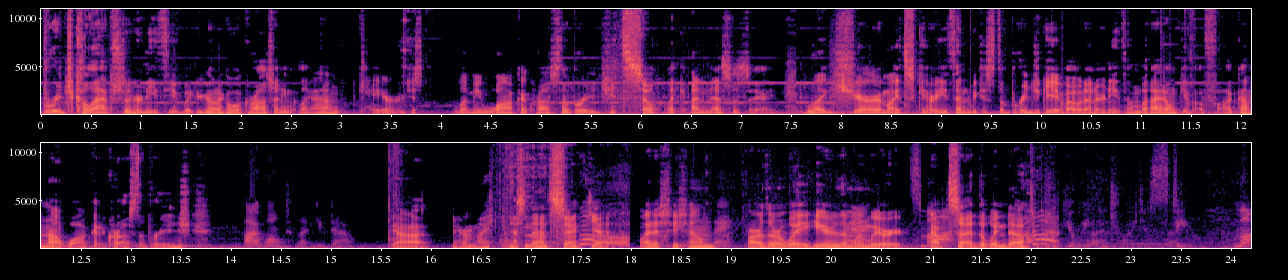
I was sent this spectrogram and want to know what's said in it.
bridge collapsed underneath you, but you're gonna go across anyway. Like, I don't care. Just let me walk across the bridge. It's so like unnecessary. Like, sure, it might scare Ethan because the bridge gave out underneath him, but I don't give a fuck. I'm not walking across the bridge. I won't let you down. God, her mic does not sync yet. Why does she sound farther away here than when we were outside the window? You even try to steal my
